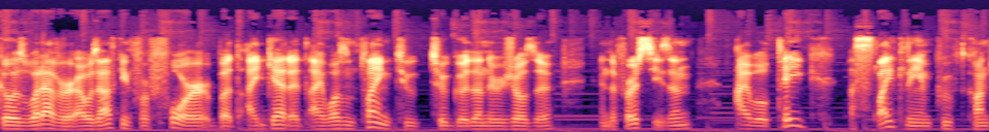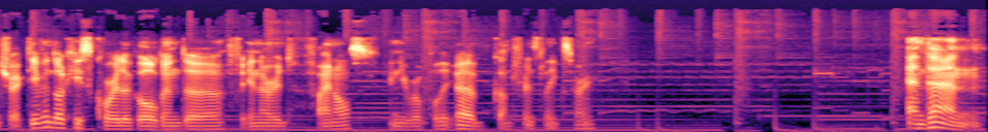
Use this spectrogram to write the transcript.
goes whatever. I was asking for 4, but I get it. I wasn't playing too too good under Jose in the first season. I will take a slightly improved contract, even though he scored a goal in the Feyenoord finals in Europa League, uh, Conference League, sorry. And then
